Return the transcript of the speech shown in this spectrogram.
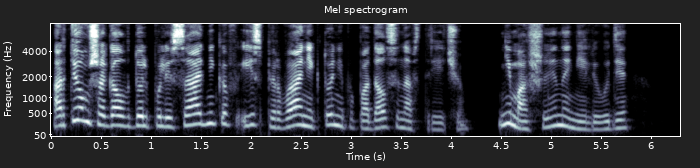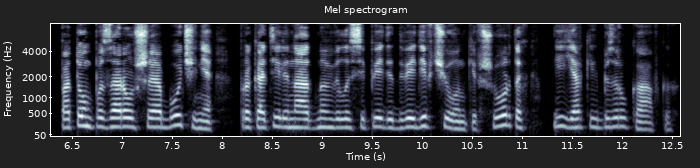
Артем шагал вдоль полисадников, и сперва никто не попадался навстречу. Ни машины, ни люди. Потом по заросшей обочине прокатили на одном велосипеде две девчонки в шортах и ярких безрукавках.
